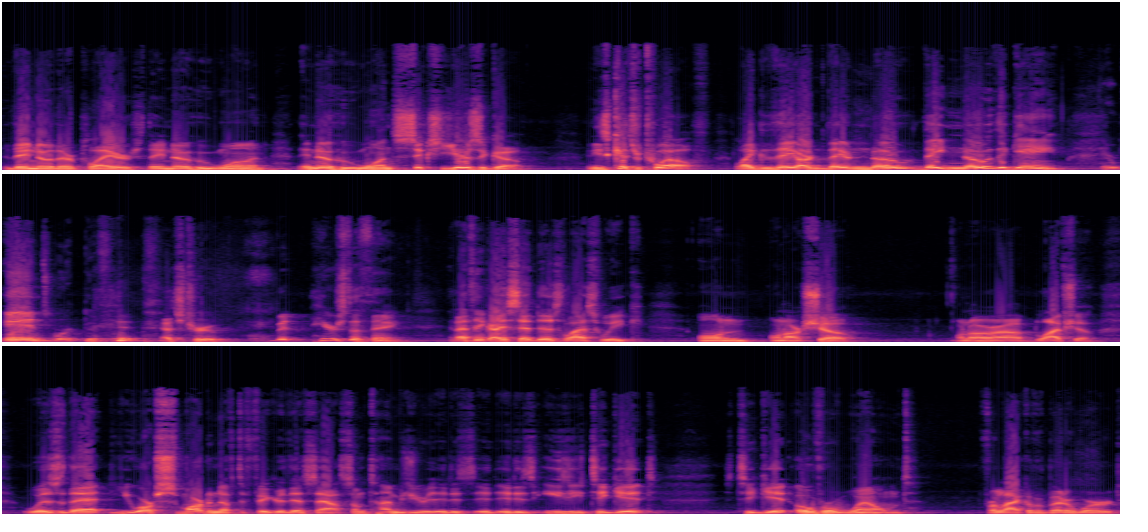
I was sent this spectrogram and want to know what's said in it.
They know their players. They know who won. They know who won six years ago. And these kids are twelve. Like they are. They know. They know the game. Their brains And- work different. That's true. But here's the thing, and I think I said this last week on on our show, on our uh, live show, was that you are smart enough to figure this out. Sometimes you it is it, it is easy to get to get overwhelmed, for lack of a better word,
